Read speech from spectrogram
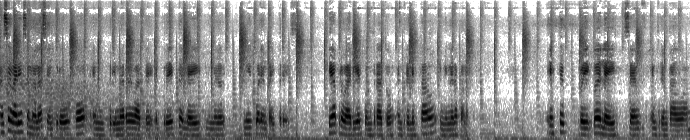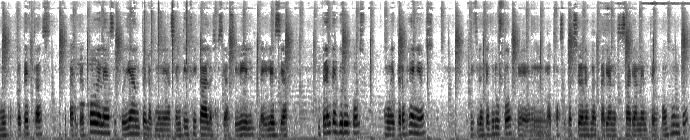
Hace varias semanas se introdujo en primer debate el proyecto de ley número 1043, que aprobaría el contrato entre el Estado y Minera Panamá. Este proyecto de ley se ha enfrentado a muchas protestas de parte de jóvenes, estudiantes, la comunidad científica, la sociedad civil, la iglesia, diferentes grupos muy heterogéneos, diferentes grupos que en otras situaciones no estarían necesariamente en conjunto,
